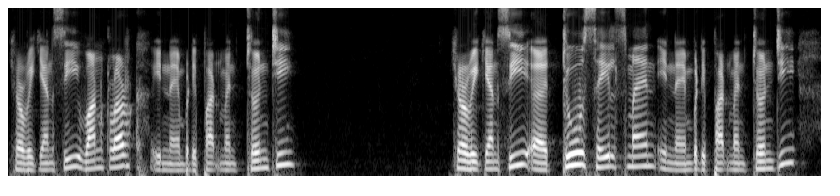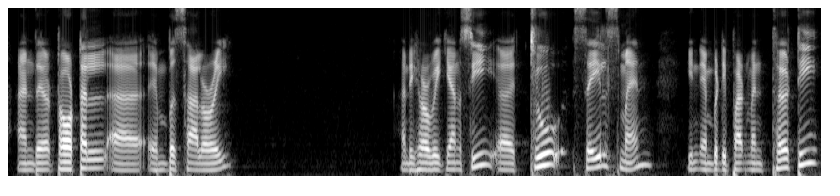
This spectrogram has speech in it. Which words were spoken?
Here we can see one clerk in emb department 20 here we can see uh, two salesmen in emb department 20 and their total uh, salary. And here we can see uh, two salesmen in emb department 30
